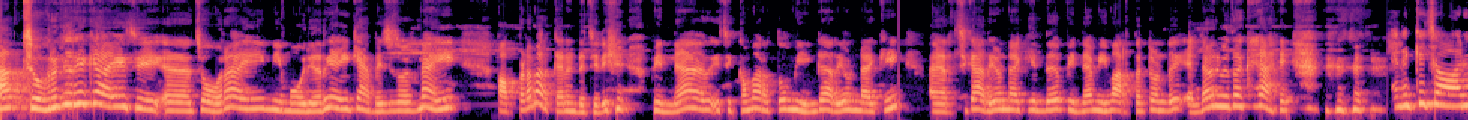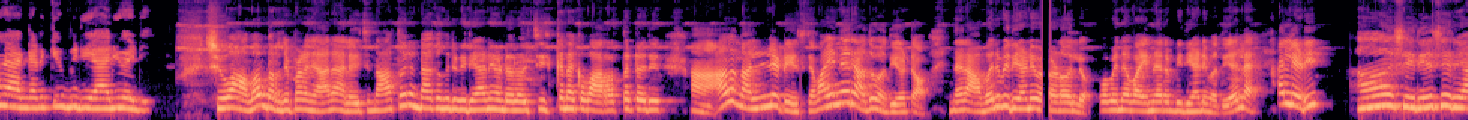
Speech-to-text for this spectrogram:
ആ ചോറും കറിയൊക്കെ ആയി ചേച്ചി ചോറായി മോരുകറി ആയി ക്യാബേജ് തോരനായി പപ്പടം വറക്കാനുണ്ട് ഇച്ചിരി. പിന്നെ ചിക്കൻ വറുത്തു മീൻ കറി ഉണ്ടാക്കി ഇറച്ചി കറി ഉണ്ടാക്കിയിട്ട് പിന്നെ മീൻ വറുത്തിട്ടുണ്ട് എല്ലാം ഒരുവിധമൊക്കെ ആയി. എനിക്ക് ചോറ് വേണ്ട എനിക്ക് ബിരിയാണി മതി ഷോ അവൻ പറഞ്ഞപ്പോഴാണ് ഞാൻ ആലോചിച്ചു ഉണ്ടാക്കുന്ന ഒരു ബിരിയാണി ഉണ്ടല്ലോ ചിക്കനൊക്കെ വറുത്തിട്ടൊരു ആ അത് നല്ല ടേസ്റ്റാണ് വൈകുന്നേരം അത് മതി കേട്ടോ. എന്നാലും അവന് ബിരിയാണി വേണമല്ലോ. അപ്പൊ പിന്നെ വൈകുന്നേരം ബിരിയാണി മതി അല്ലേ? അല്ലേടി? ആ ശരിയാ ശരിയാ.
